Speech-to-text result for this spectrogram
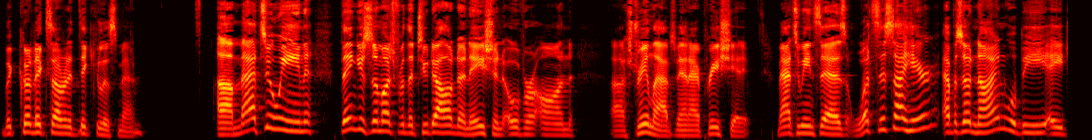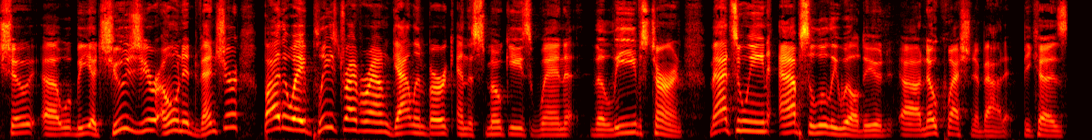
the critics are ridiculous, man. Uh, Mattuine, thank you so much for the $2 donation over on uh, Streamlabs, man. I appreciate it. Mattuine says, "What's this I hear? Episode nine will be a cho- uh, will be a choose your own adventure. By the way, please drive around Gatlinburg and the Smokies when the leaves turn." Mattuine absolutely will, dude. Uh, no question about it. Because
